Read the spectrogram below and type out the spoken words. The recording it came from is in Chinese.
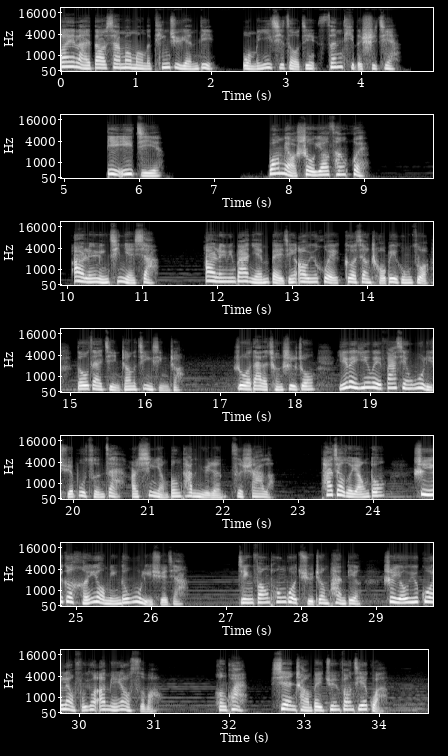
欢迎来到夏梦梦的听剧园地，我们一起走进《三体》的世界。第一集，汪淼受邀参会。二零零七年夏，二零零八年北京奥运会各项筹备工作都在紧张的进行着。偌大的城市中，一位因为发现物理学不存在而信仰崩塌的女人自杀了。她叫做杨东，是一个很有名的物理学家。警方通过取证判定。是由于过量服用安眠药死亡。很快，现场被军方接管。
